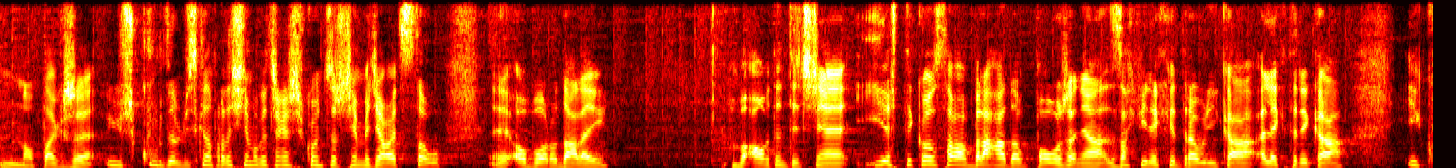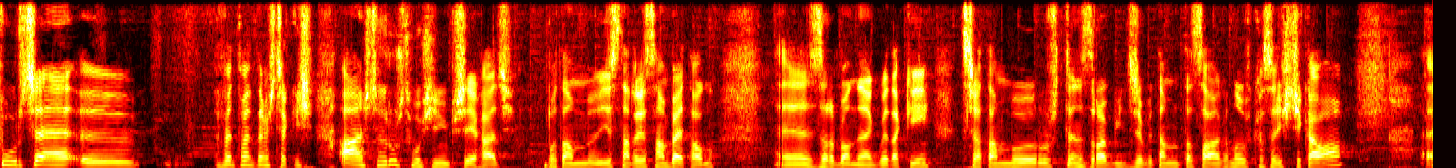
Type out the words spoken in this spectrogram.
No, także już kurde blisko naprawdę się nie mogę czekać, w końcu zaczniemy działać z tą y, oborą dalej. Bo autentycznie jest tylko sama blacha do położenia, za chwilę hydraulika, elektryka i kurczę, yy, ewentualnie tam jeszcze jakiś, a jeszcze rusz musi mi przyjechać, bo tam jest na razie sam beton yy, zrobiony jakby taki, trzeba tam rusz ten zrobić, żeby tam ta cała gnówka sobie ściekała, yy,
